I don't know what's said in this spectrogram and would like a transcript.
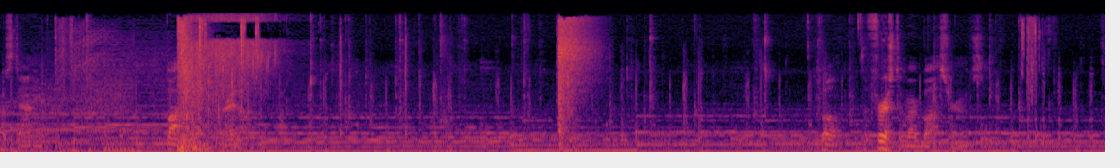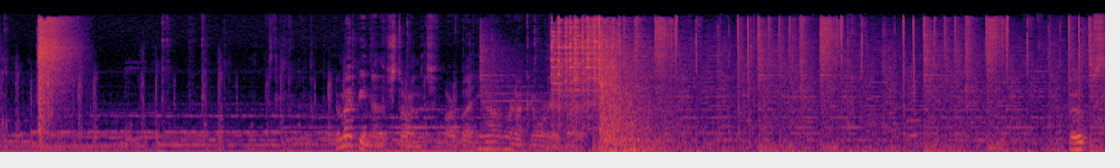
What's down here? Bottom, right first of our boss rooms. There might be another store on this floor, but you know what? We're not going to worry about it. Oops.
